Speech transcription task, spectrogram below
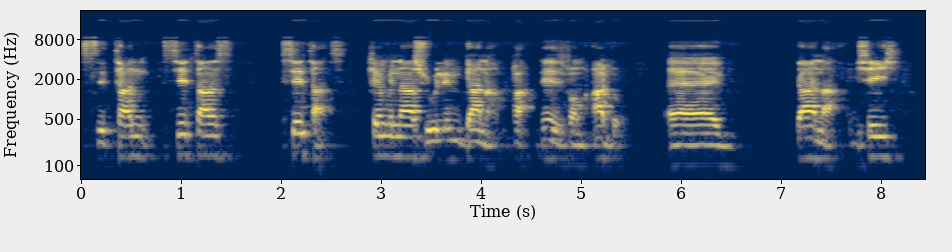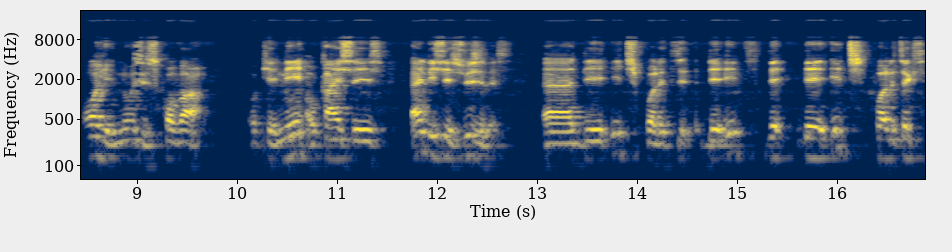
Satan, Satan's, Satan's criminals ruling Ghana. This is from Ado. Uh, Ghana, he says all he knows is cover Okay, Ni Okai says NDC is useless. Uh, they each politi- they each they, they each politics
